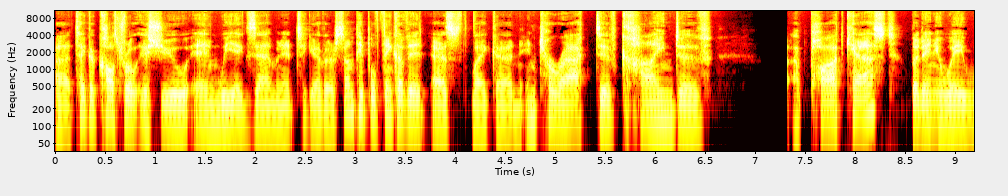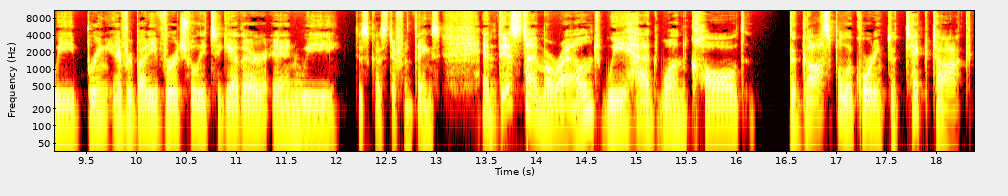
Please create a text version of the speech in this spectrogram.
uh, take a cultural issue and we examine it together. Some people think of it as like an interactive kind of a podcast, but anyway, we bring everybody virtually together and we discuss different things. And this time around, we had one called the gospel according to TikTok,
